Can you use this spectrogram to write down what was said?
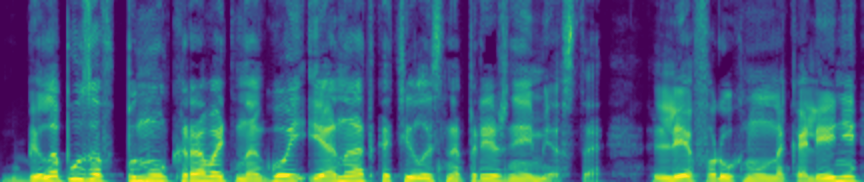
Белопузов пнул кровать ногой, и она откатилась на прежнее место. Лев рухнул на колени,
